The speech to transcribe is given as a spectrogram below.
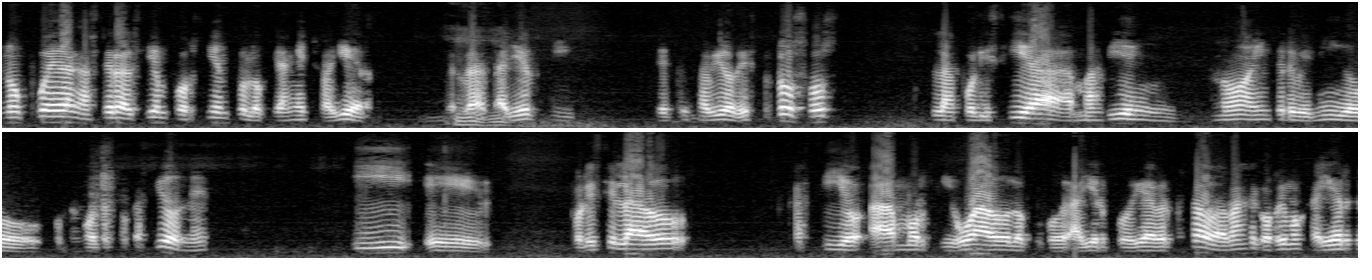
no puedan hacer al 100% lo que han hecho ayer, ¿verdad? Ayer sí se de destrozos, la policía más bien no ha intervenido como en otras ocasiones y eh, por ese lado Castillo ha amortiguado lo que ayer podría haber pasado. Además recordemos que ayer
